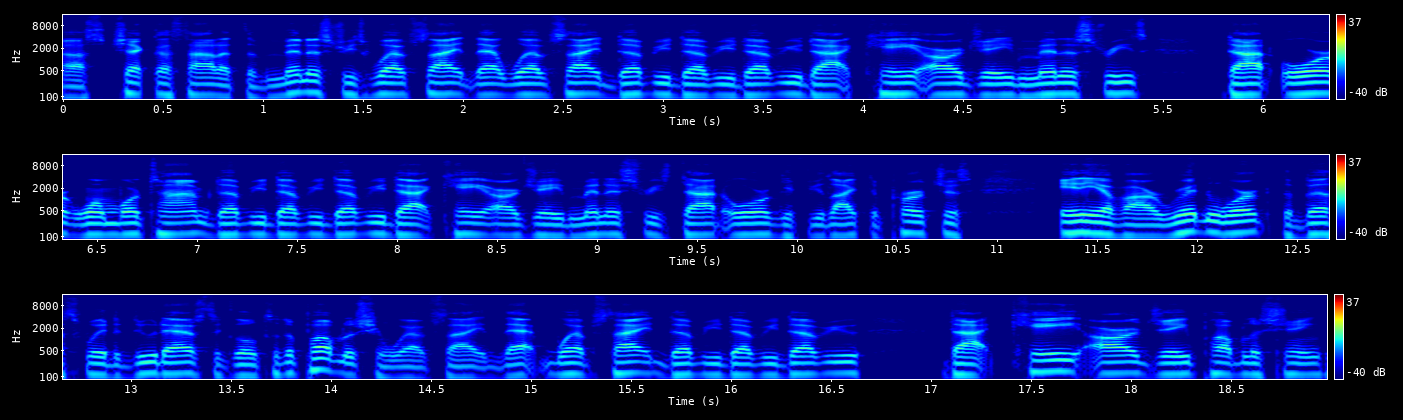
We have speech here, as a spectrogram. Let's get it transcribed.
uh, check us out at the ministry's website. That website, www.krjministries.org. One more time, www.krjministries.org. If you'd like to purchase any of our written work, the best way to do that is to go to the publishing website. That website, www.krjpublishing.com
